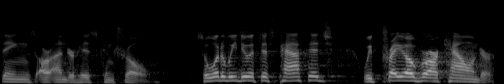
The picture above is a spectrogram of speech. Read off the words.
things are under his control. So, what do we do with this passage? We pray over our calendar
